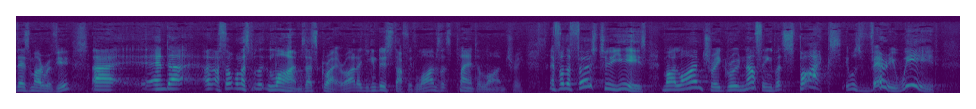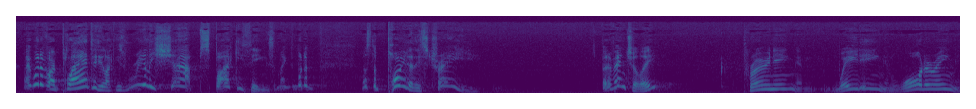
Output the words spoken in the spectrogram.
there's my review. Uh, and uh, I thought, well, let's put limes. That's great, right? You can do stuff with limes. Let's plant a lime tree. And for the first two years, my lime tree grew nothing but spikes. It was very weird. Like, what have I planted here? Like these really sharp, spiky things. I'm like, what a, what's the point of this tree? But eventually, pruning and weeding and watering,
